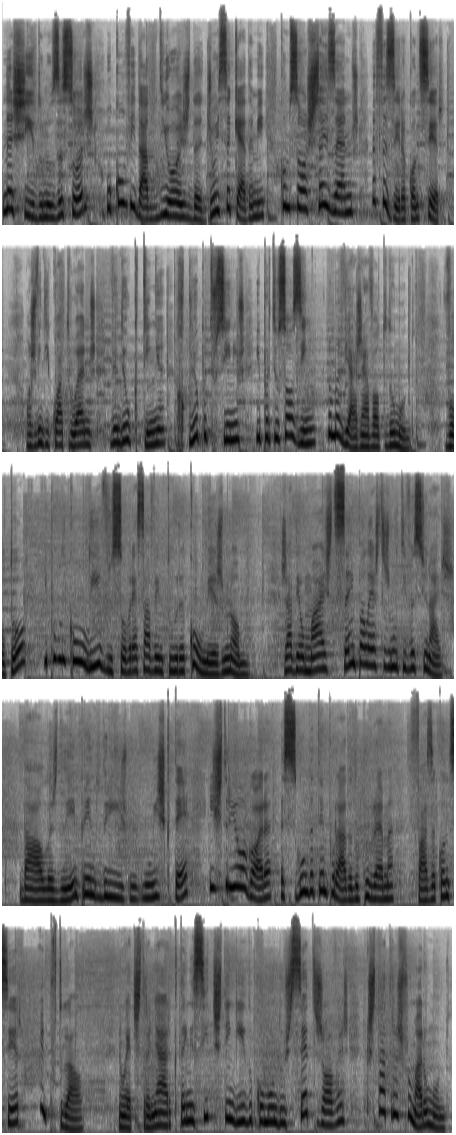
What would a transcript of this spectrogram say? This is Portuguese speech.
Nascido nos Açores, o convidado de hoje da Juice Academy começou aos 6 anos a fazer acontecer. Aos 24 anos, vendeu o que tinha, recolheu patrocínios e partiu sozinho numa viagem à volta do mundo. Voltou e publicou um livro sobre essa aventura com o mesmo nome. Já deu mais de 100 palestras motivacionais, dá aulas de empreendedorismo no Isqueté e estreou agora a segunda temporada do programa Faz Acontecer em Portugal. Não é de estranhar que tenha sido distinguido como um dos sete jovens que está a transformar o mundo.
